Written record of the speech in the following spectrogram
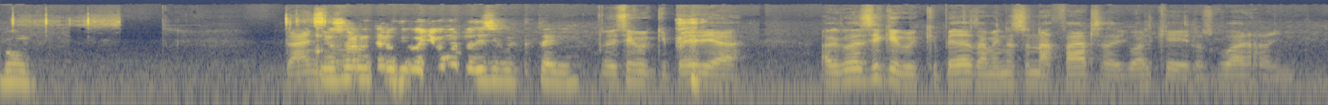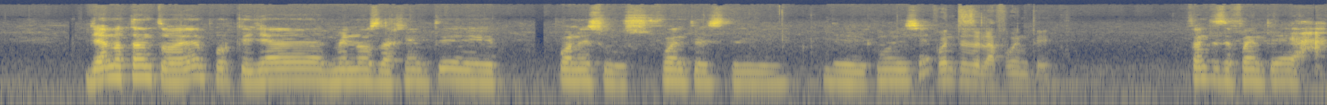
Boom. Daño. No solamente lo digo yo, lo dice Wikipedia. Lo dice Wikipedia. Algunos dicen que Wikipedia también es una farsa, igual que los Warren. Ya no tanto, ¿eh? Porque ya al menos la gente pone sus fuentes de, de ¿cómo dice? Fuentes de la fuente. Fuentes de fuente. Ah,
